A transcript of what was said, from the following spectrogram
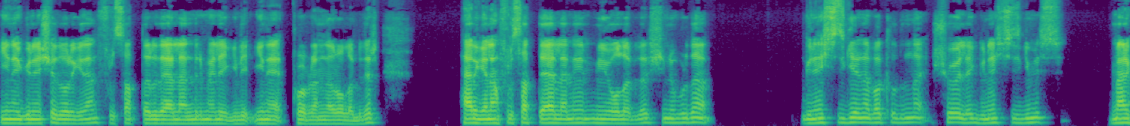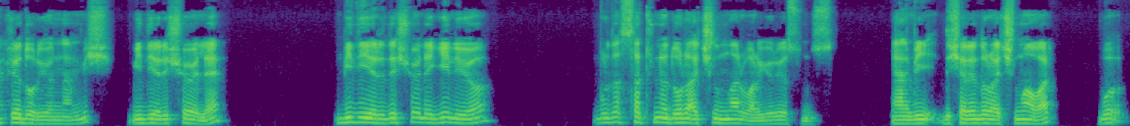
yine Güneş'e doğru giden fırsatları değerlendirme ile ilgili yine problemler olabilir. Her gelen fırsat değerlenemiyor olabilir. Şimdi burada Güneş çizgilerine bakıldığında şöyle güneş çizgimiz Merkür'e doğru yönlenmiş. Bir diğeri şöyle. Bir diğeri de şöyle geliyor. Burada Satürn'e doğru açılımlar var görüyorsunuz. Yani bir dışarıya doğru açılma var. Bu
